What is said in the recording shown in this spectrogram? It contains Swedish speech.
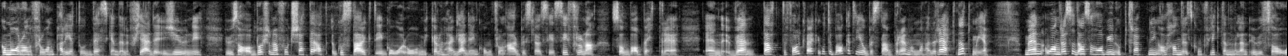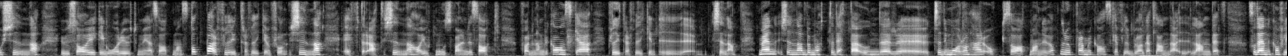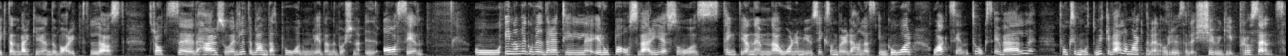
God morgon från Pareto-desken den 4 juni. USA-börserna fortsatte att gå starkt igår och mycket av den här glädjen kom från arbetslöshetssiffrorna som var bättre än väntat. Folk verkar gå tillbaka till jobbet snabbare än vad man hade räknat med. Men å andra sidan så har vi en upptrappning av handelskonflikten mellan USA och Kina. USA gick igår ut med att man stoppar flygtrafiken från Kina efter att Kina har gjort motsvarande sak för den amerikanska flygtrafiken i eh, Kina. Men Kina bemötte detta under eh, tidig morgon här och sa att man nu öppnar upp för amerikanska flygbolag att landa i landet. Så den konflikten verkar ju ändå varit löst. Trots eh, det här så är det lite blandat på de ledande börserna i Asien. Och innan vi går vidare till Europa och Sverige så tänkte jag nämna Warner Music som började handlas igår och aktien togs, väl, togs emot mycket väl av marknaden och rusade 20 procent.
